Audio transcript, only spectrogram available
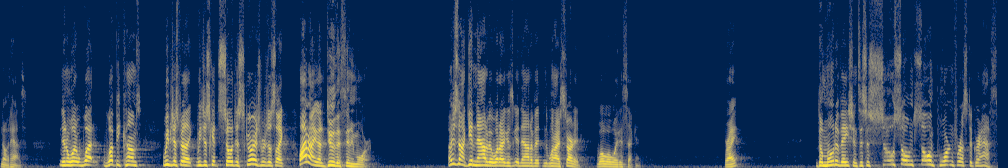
No, it has. You know what? What, what becomes, we just be like, we just get so discouraged, we're just like, well, I'm not going to do this anymore. I'm just not getting out of it what I was getting out of it when I started. Whoa, whoa, wait a second. Right? The motivations, this is so, so, so important for us to grasp.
